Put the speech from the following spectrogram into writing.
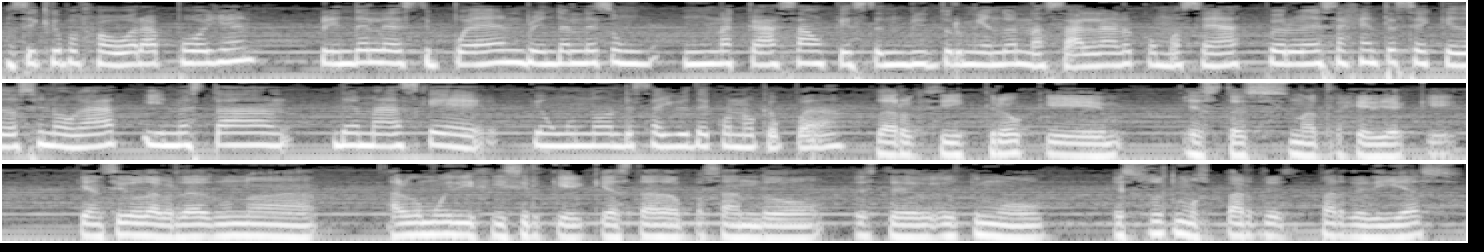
Así que por favor apoyen, bríndenles si pueden, bríndenles un- una casa, aunque estén durmiendo en la sala o como sea, pero esa gente se quedó sin hogar y no está de más que, que uno les ayude con lo que pueda. Claro que sí, creo que esta es una tragedia que, que han sido la verdad una algo muy difícil que, que ha estado pasando este último estos últimos par de, par de días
